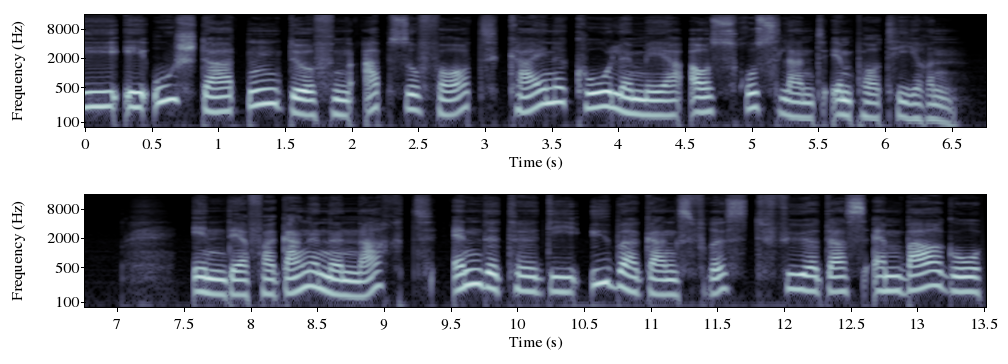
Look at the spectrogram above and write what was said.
Die EU-Staaten dürfen ab sofort keine Kohle mehr aus Russland importieren. In der vergangenen Nacht endete die Übergangsfrist für das Embargo,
